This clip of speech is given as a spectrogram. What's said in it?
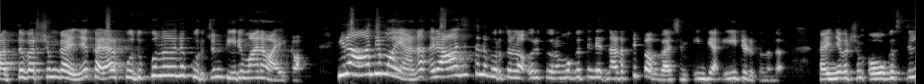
പത്ത് വർഷം കഴിഞ്ഞ് കരാർ പുതുക്കുന്നതിനെ കുറിച്ചും തീരുമാനമായേക്കാം. ഇതാദ്യമായാണ് രാജ്യത്തിന് പുറത്തുള്ള ഒരു തുറമുഖത്തിന്റെ നടത്തിപ്പ് അവകാശം ഇന്ത്യ ഏറ്റെടുക്കുന്നത്. കഴിഞ്ഞ വർഷം ഓഗസ്റ്റിൽ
